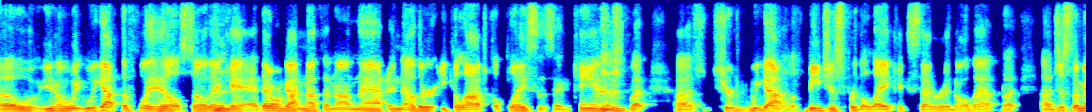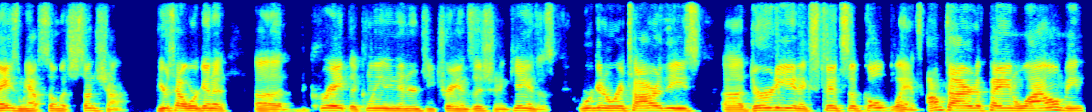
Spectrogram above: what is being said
uh, you know, we, we got the Flint Hills, so they can't, they don't got nothing on that and other ecological places in Kansas, but uh, sure, we got beaches for the lake, et cetera, and all that, but uh, just amazing we have so much sunshine. Here's how we're gonna uh, create the clean energy transition in Kansas. We're gonna retire these uh, dirty and expensive coal plants. I'm tired of paying Wyoming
